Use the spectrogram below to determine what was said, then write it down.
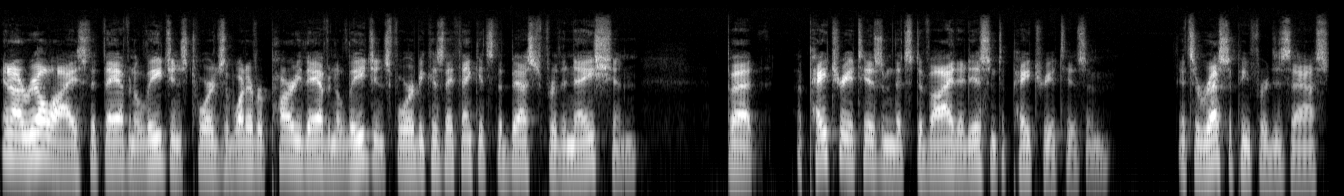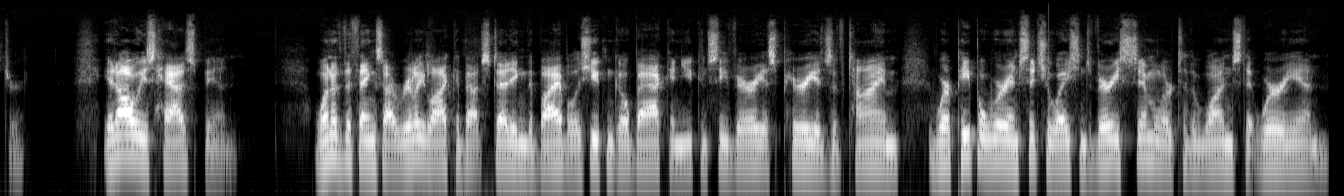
And I realize that they have an allegiance towards whatever party they have an allegiance for because they think it's the best for the nation. But a patriotism that's divided isn't a patriotism, it's a recipe for disaster. It always has been. One of the things I really like about studying the Bible is you can go back and you can see various periods of time where people were in situations very similar to the ones that we're in.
